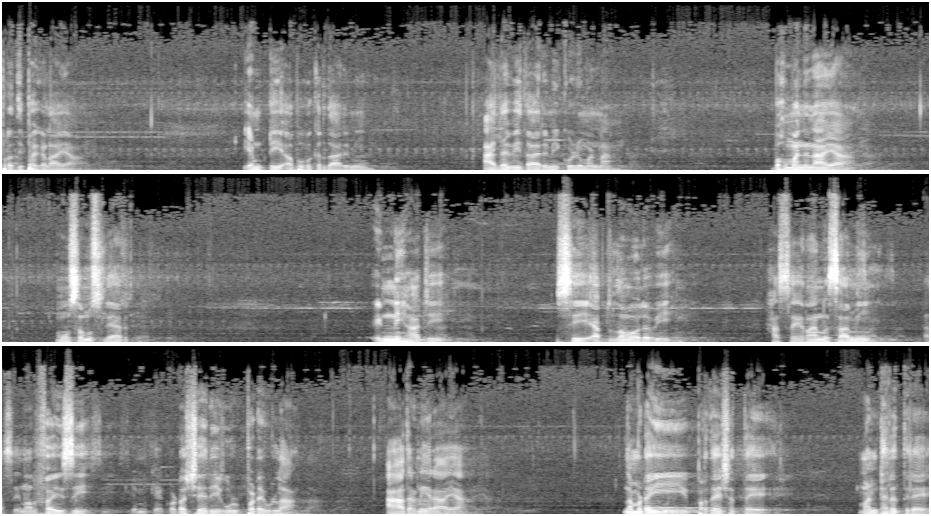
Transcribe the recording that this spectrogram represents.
പ്രതിഭകളായ M T Abubakar Darimi Alavi Darimi Kuzhumanna ബഹുമാനനായ Moosa Musliyar Inni Haji C Abdulla Moulavi Hasaira Nizami Hasainar Faizy M K Kodassery ഉൾപ്പെടെയുള്ള ആദരണീയരായ നമ്മുടെ ഈ പ്രദേശത്തെ മണ്ഡലത്തിലെ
